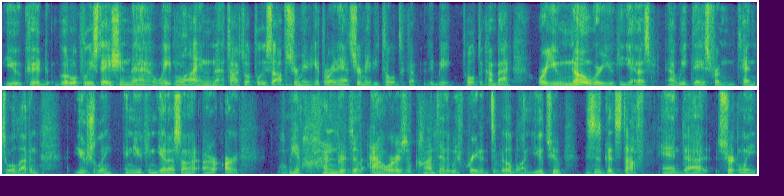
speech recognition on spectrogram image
You could go to a police station, uh, wait in line, uh, talk to a police officer, maybe get the right answer, maybe told to, come, to be told to come back, or you know where you can get us uh, weekdays from 10 to 11, usually, and you can get us on our, our, we have hundreds of hours of content that we've created. It's available on YouTube. This is good stuff, and uh, certainly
